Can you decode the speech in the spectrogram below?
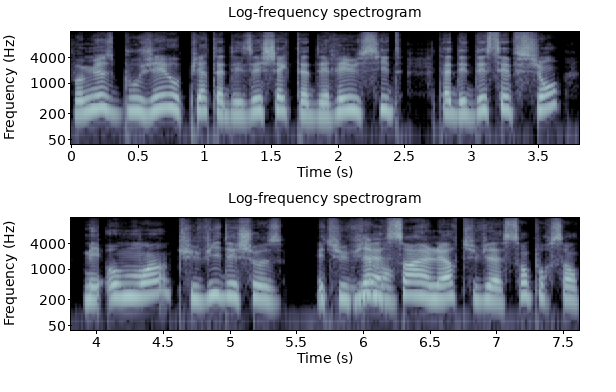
Vaut mieux se bouger, au pire, t'as des échecs, t'as des réussites, t'as des déceptions, mais au moins, tu vis des choses. Et tu vis Vraiment. à 100 à l'heure, tu vis à 100%.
